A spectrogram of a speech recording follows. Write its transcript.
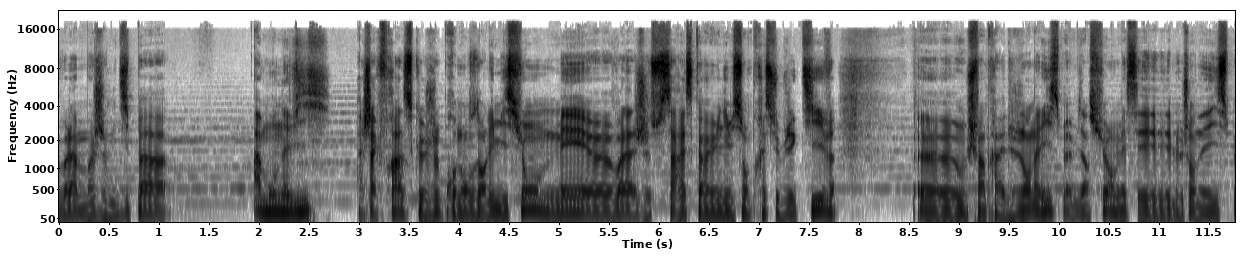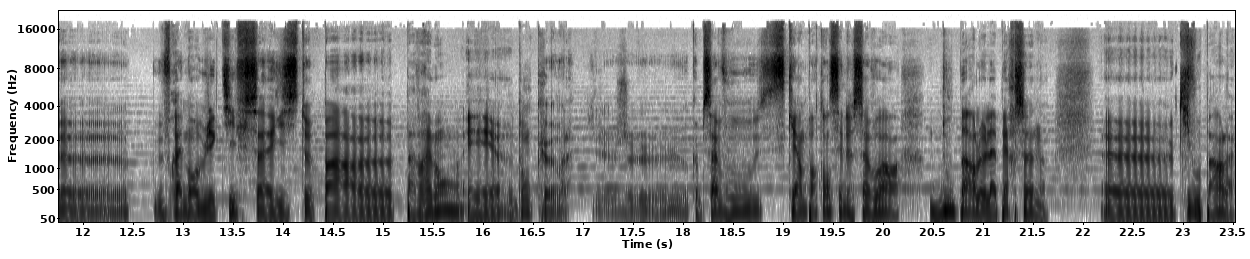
voilà, moi je ne dis pas, à mon avis, à chaque phrase que je prononce dans l'émission, mais euh, voilà, ça reste quand même une émission très subjective. Euh, où je fais un travail de journalisme, bien sûr, mais c'est le journalisme euh, vraiment objectif, ça n'existe pas, pas vraiment. Et donc voilà, comme ça, ce qui est important, c'est de savoir d'où parle la personne qui vous parle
